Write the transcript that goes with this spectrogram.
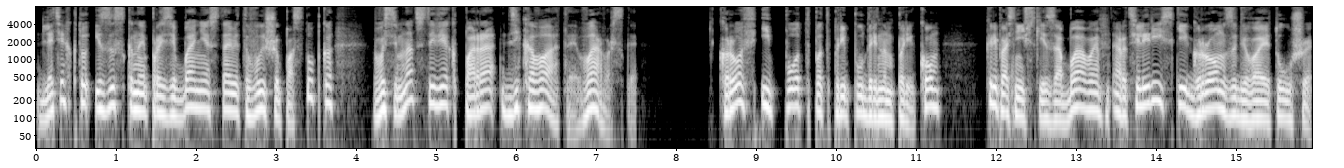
Для тех, кто изысканное прозябание ставит выше поступка, XVIII век пора диковатая, варварская – кровь и пот под припудренным париком, крепостнические забавы, артиллерийский гром забивает уши.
